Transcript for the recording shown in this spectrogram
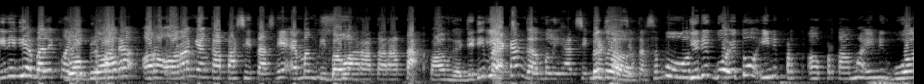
Ini dia balik lagi Goblok. kepada orang-orang yang kapasitasnya emang di bawah rata-rata, paham nggak? Jadi Iya. mereka nggak melihat si Betul. prestasi tersebut. Jadi gue itu ini per- eh, pertama ini gue,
